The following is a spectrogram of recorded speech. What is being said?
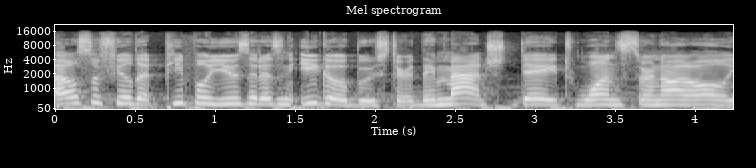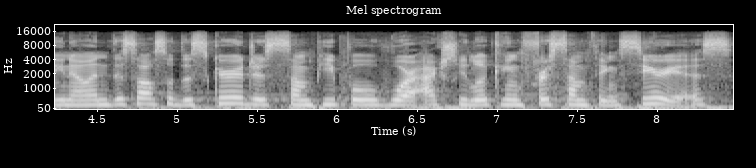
I also feel that people use it as an ego booster. They match, date once or not all, you know, and this also discourages some people who are actually looking for something serious.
